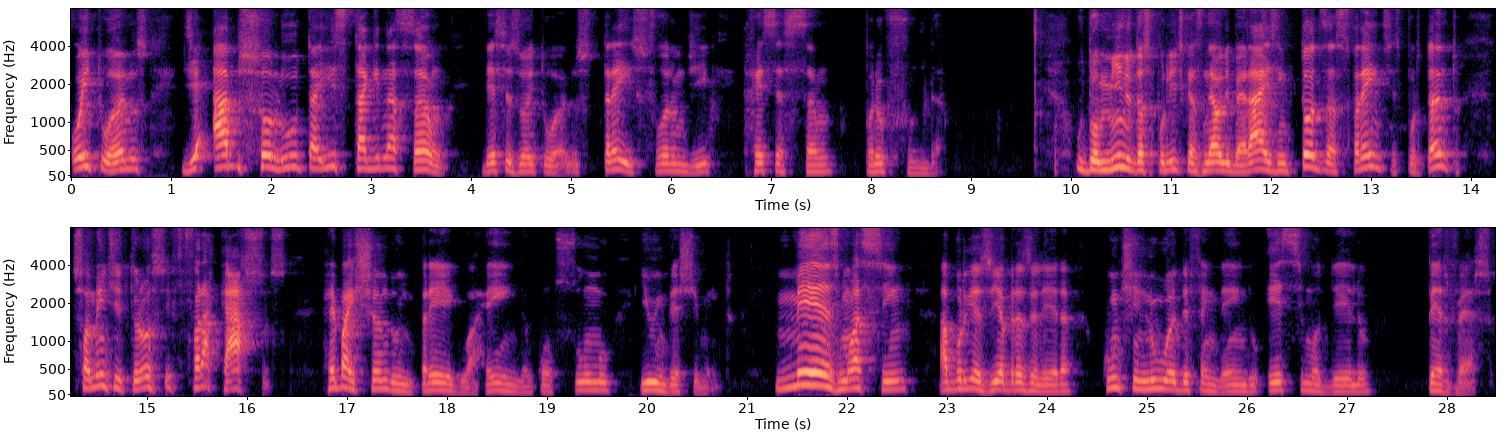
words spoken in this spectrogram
oito anos de absoluta estagnação. Desses oito anos, três foram de recessão profunda. O domínio das políticas neoliberais em todas as frentes, portanto, somente trouxe fracassos, rebaixando o emprego, a renda, o consumo e o investimento. Mesmo assim, a burguesia brasileira continua defendendo esse modelo perverso.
